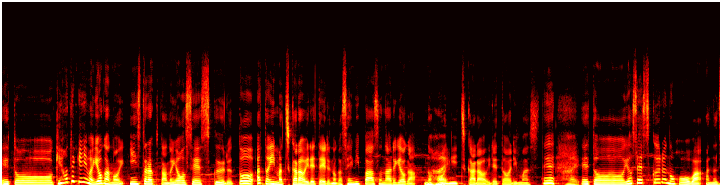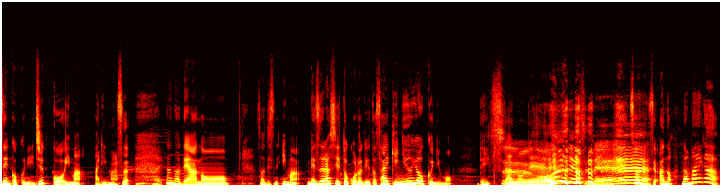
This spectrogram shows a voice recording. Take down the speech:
えーと、基本的にはヨガのインストラクターの養成スクールとあと今力を入れているのがセミパーソナルヨガの方に力を入れておりまして、はい、えーと、養成スクールの方はあの全国に10校今あります、はい、なのであのそうですね今珍しいところでいうと最近ニューヨークにもできたので。すごいですね。そうなんですよ。あの名前が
